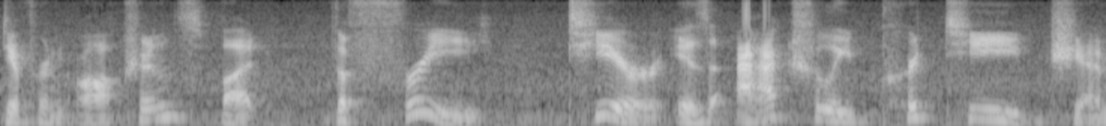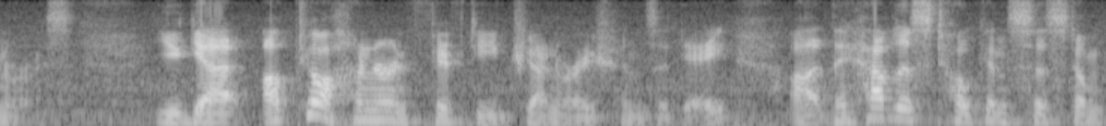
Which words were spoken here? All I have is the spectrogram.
different options, but the free tier is actually pretty generous you get up to 150 generations a day. Uh, they have this token system.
